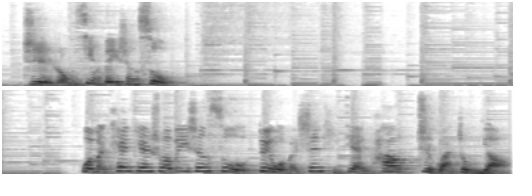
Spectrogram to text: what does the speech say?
——脂溶性维生素。我们天天说维生素对我们身体健康至关重要，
